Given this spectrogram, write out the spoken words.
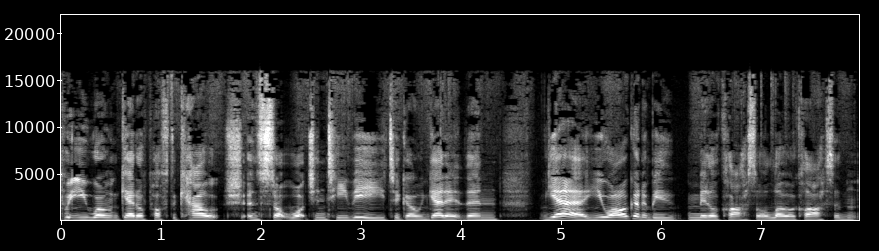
but you won't get up off the couch and stop watching TV to go and get it, then yeah, you are going to be middle class or lower class, and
